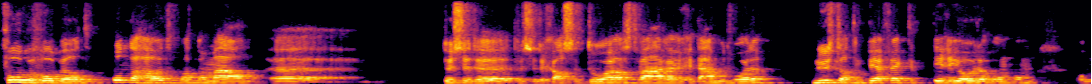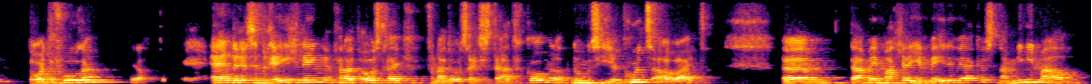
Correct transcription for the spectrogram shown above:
voor bijvoorbeeld onderhoud, wat normaal uh, tussen, de, tussen de gasten door als het ware gedaan moet worden. Nu is dat een perfecte periode om, om, om door te voeren. Ja. En er is een regeling vanuit Oostenrijk, vanuit de Oostenrijkse staat gekomen, dat noemen ze hier Kurzarbeit. Um, daarmee mag jij je medewerkers naar minimaal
